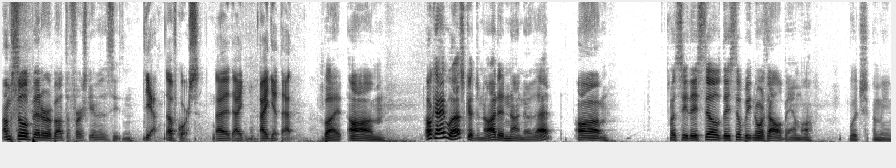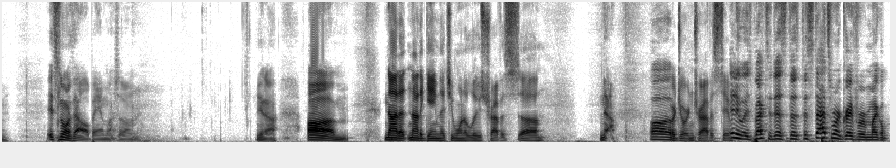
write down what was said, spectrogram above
I'm still bitter about the first game of the season. yeah, of course. I, I I get that. But um, okay, well that's good to know. I did not know that. Um, let's see. They still they still beat North Alabama, which I mean, it's North Alabama, so you know. Um, Not a not a game that you want to lose, Travis uh, no. Uh, or Jordan Travis too. anyways, back to this. The the stats weren't great for Michael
